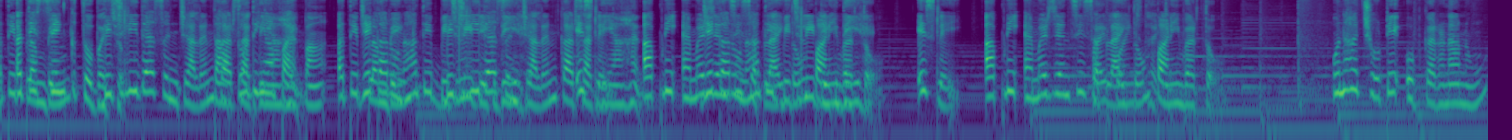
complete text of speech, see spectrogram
ਅਤੇ ਪਲੰਬਿੰਗ ਤੋਂ ਬਚੋ। ਬਿਜਲੀ ਦਾ ਸੰਚਾਲਨ ਕਰ ਸਕਦੀਆਂ ਪਾਈਪਾਂ ਅਤੇ ਜੇਕਰ ਪਲੰਬਿੰਗ ਉਹਨਾਂ ਤੇ ਬਿਜਲੀ ਦਾ ਸੰਚਾਲਨ ਕਰ ਸਕਦੀਆਂ ਹਨ। ਆਪਣੀ ਐਮਰਜੈਂਸੀ ਸਪਲਾਈ ਤੋਂ ਪਾਣੀ ਵਰਤੋ। ਇਸ ਲਈ ਆਪਣੀ ਐਮਰਜੈਂਸੀ ਸਪਲਾਈ ਤੋਂ 5.30 ਪਾਣੀ ਵਰਤੋ। ਉਹਨਾਂ ਛੋਟੇ ਉਪਕਰਣਾਂ ਨੂੰ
